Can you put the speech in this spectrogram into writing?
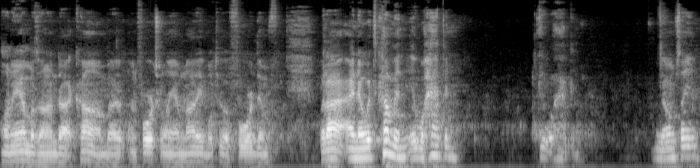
on Amazon.com, but unfortunately, I'm not able to afford them. But I, I know it's coming. It will happen. It will happen. You know what I'm saying?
